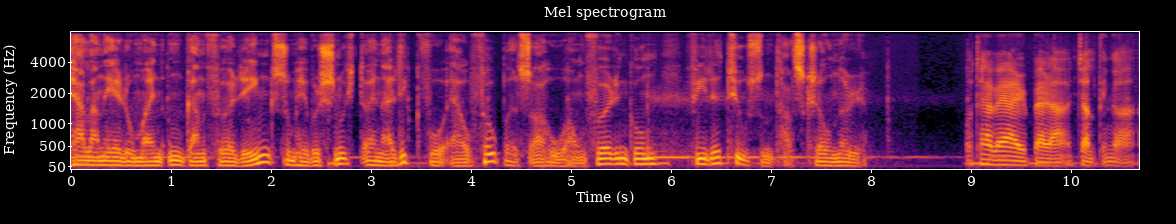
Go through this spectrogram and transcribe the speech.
Talan er om ein ungan føring som hever snutt eina rikvo av fotbollsahua om føringon fire tusentals kroner. Og det her er bare gjeldinga.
